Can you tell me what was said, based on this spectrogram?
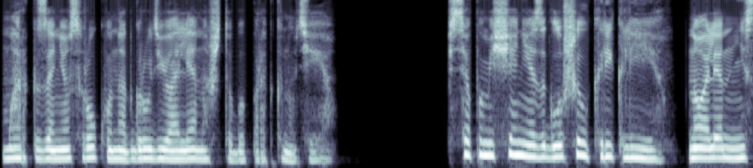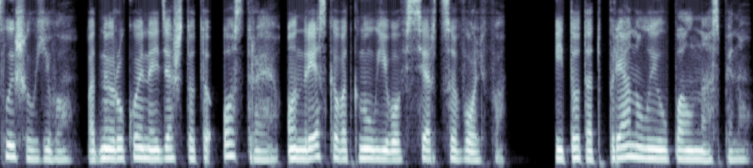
Марк занёс руку над грудью Алена, чтобы проткнуть её. Всё помещение заглушил крик Лии, но Ален не слышал его. Одной рукой найдя что-то острое, он резко воткнул его в сердце Вольфа. И тот отпрянул и упал на спину.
